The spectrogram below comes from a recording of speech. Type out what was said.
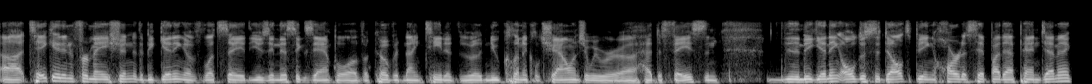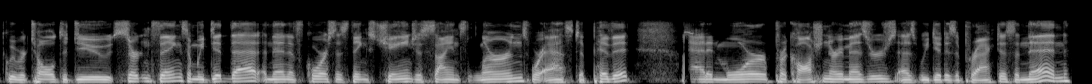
uh, take in information at the beginning of, let's say, using this example of a COVID nineteen, a the new clinical challenge that we were uh, had to face, and in the beginning, oldest adults being hardest hit by that pandemic, we were told to do certain things, and we did that. And then, of course, as things change, as science learns, we're asked to pivot, added more precautionary measures as we did as a practice, and then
